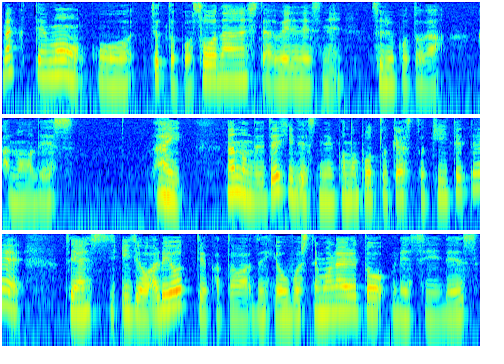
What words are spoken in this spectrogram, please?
なくてもこうちょっとこう相談した上でですねすることが可能です。はいなのでぜひですねこのポッドキャスト聞いてて提案以上あるよっていう方はぜひ応募してもらえると嬉しいです。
